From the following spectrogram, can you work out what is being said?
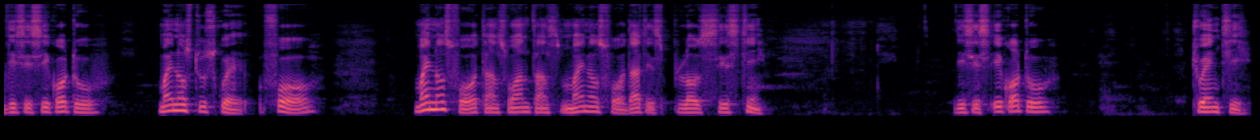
This is equal to minus 2 square, 4, minus 4 times 1 times minus 4, that is plus 16. This is equal to 20.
